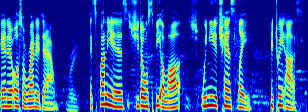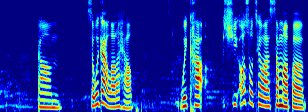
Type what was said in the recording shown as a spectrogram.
and then also write it down. Right. It's funny is she don't speak a lot. We need to translate between us. Um, so we got a lot of help. We cut. She also tell us some of a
